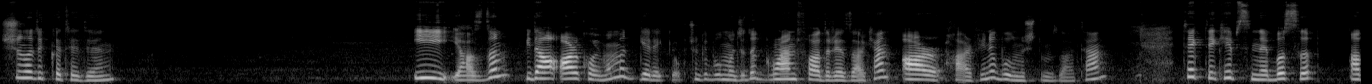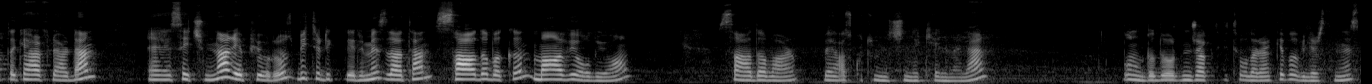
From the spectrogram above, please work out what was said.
Şuna dikkat edin. i yazdım. Bir daha r koymama gerek yok. Çünkü bulmacada grandfather yazarken r harfini bulmuştum zaten. Tek tek hepsine basıp alttaki harflerden e, seçimler yapıyoruz. Bitirdiklerimiz zaten sağda bakın mavi oluyor. Sağda var beyaz kutunun içinde kelimeler. Bunu da dördüncü aktivite olarak yapabilirsiniz.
